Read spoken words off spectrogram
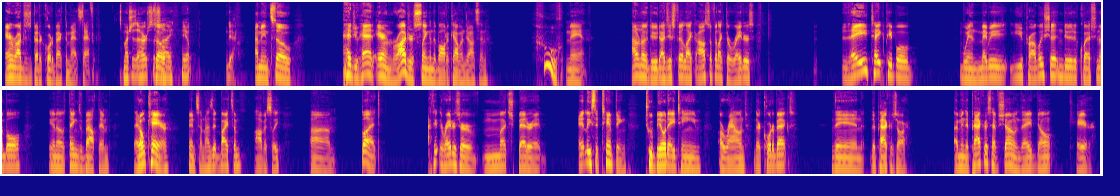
Aaron Rodgers is a better quarterback than Matt Stafford. As much as it hurts to So- say, yep. Yeah. I mean, so had you had Aaron Rodgers slinging the ball to Calvin Johnson, whew, man. I don't know, dude. I just feel like, I also feel like the Raiders, they take people when maybe you probably shouldn't do the questionable, you know, things about them. They don't care. And sometimes it bites them, obviously. Um, but I think the Raiders are much better at at least attempting to build a team around their quarterbacks than the Packers are. I mean, the Packers have shown they don't care.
